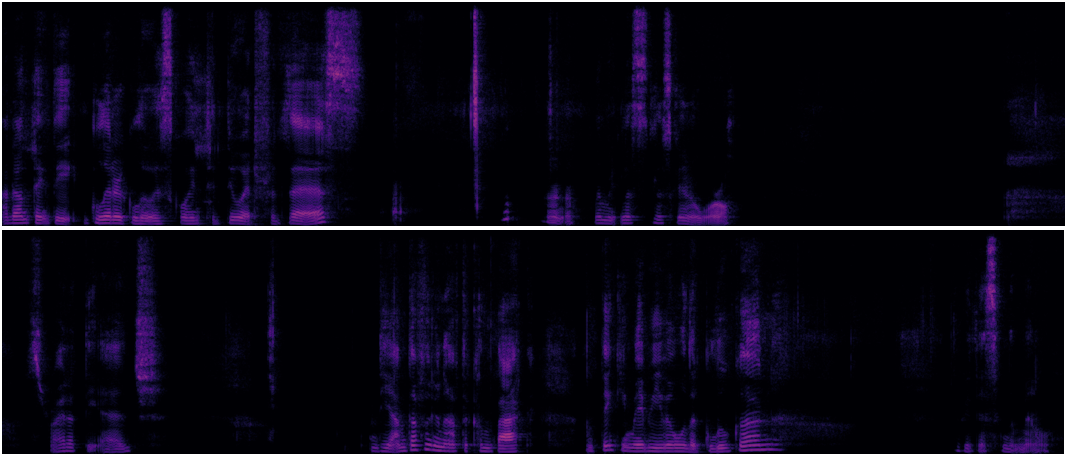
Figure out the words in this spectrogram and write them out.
I don't think the glitter glue is going to do it for this. I don't know. Let me let's let's give it a whirl. It's right at the edge. Yeah, I'm definitely gonna have to come back. I'm thinking maybe even with a glue gun. Maybe this in the middle.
